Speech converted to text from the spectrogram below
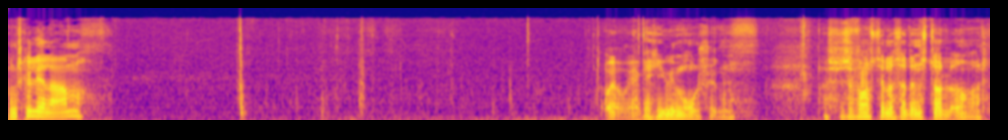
Undskyld, jeg larmer. Jo jo, jeg kan hive i motorcyklen. Jeg synes, jeg forestiller sig, at den står lodret.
